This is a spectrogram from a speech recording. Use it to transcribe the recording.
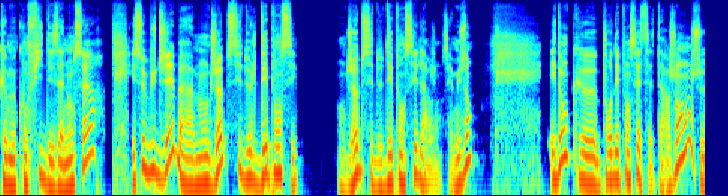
que me confient des annonceurs. Et ce budget, bah, mon job, c'est de le dépenser. Mon job, c'est de dépenser de l'argent. C'est amusant. Et donc, euh, pour dépenser cet argent, je,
